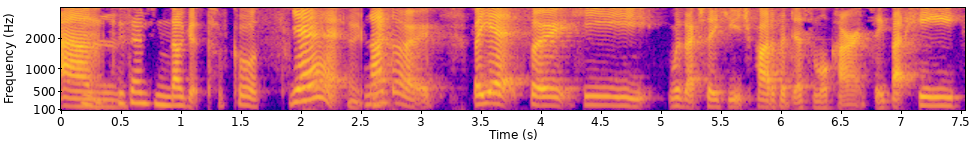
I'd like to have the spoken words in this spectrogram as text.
Um, Hmm. His name's Nugget, of course. yeah, Anyway. Nago. But yeah, so he was actually a huge part of the decimal currency, but he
